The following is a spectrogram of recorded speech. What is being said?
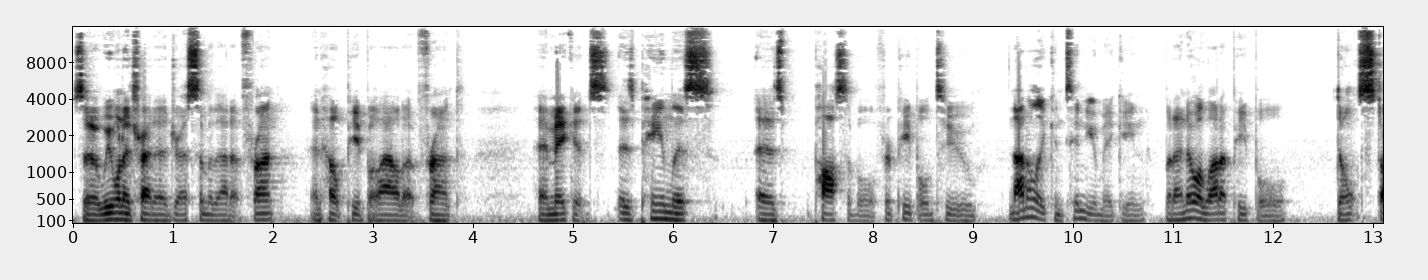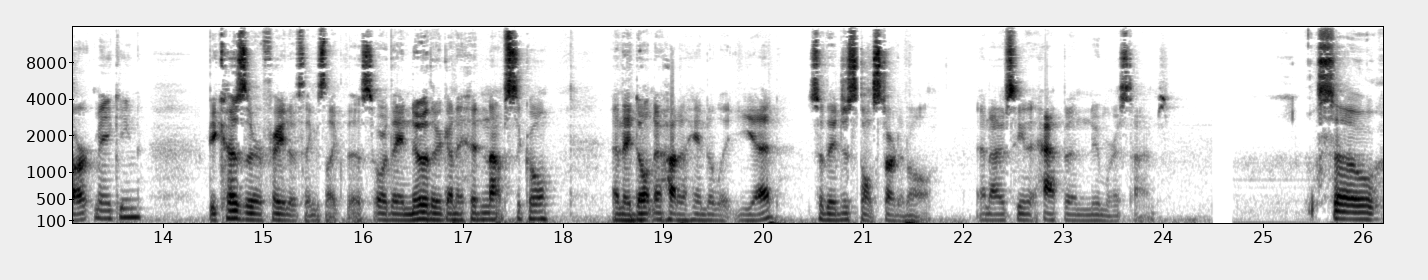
So we want to try to address some of that up front and help people out up front and make it as painless as possible for people to not only continue making but i know a lot of people don't start making because they're afraid of things like this, or they know they're going to hit an obstacle and they don't know how to handle it yet, so they just don't start at all. And I've seen it happen numerous times. So,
